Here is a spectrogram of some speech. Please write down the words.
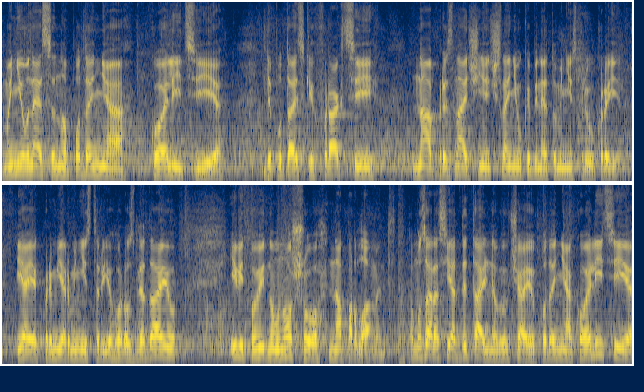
мені внесено подання коаліції депутатських фракцій на призначення членів Кабінету міністрів України. Я, як прем'єр-міністр, його розглядаю і відповідно вношу на парламент. Тому зараз я детально вивчаю подання коаліції,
